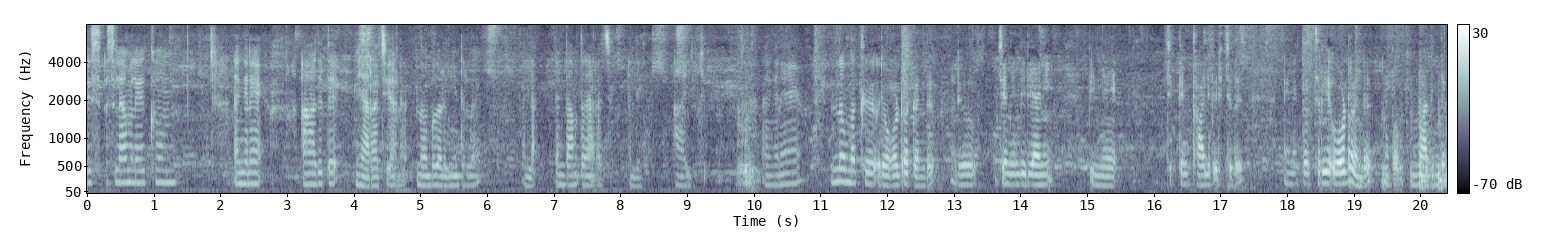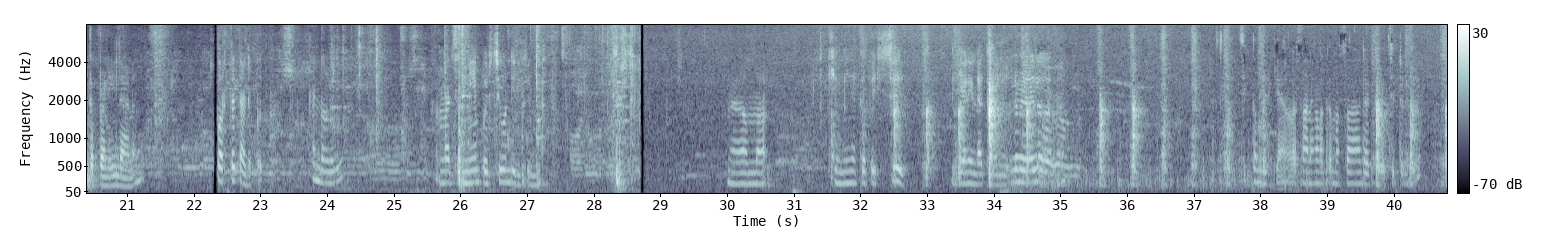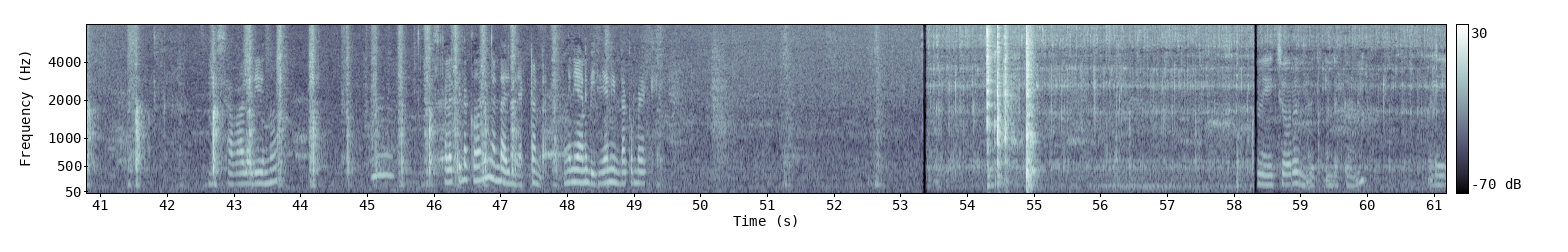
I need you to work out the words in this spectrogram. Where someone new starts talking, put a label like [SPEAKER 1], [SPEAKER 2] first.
[SPEAKER 1] അസ്സാം അങ്ങനെ ആദ്യത്തെ ഞായറാഴ്ചയാണ് നോമ്പ് തുടങ്ങിയിട്ടുള്ളത്. അല്ല രണ്ടാമത്തെ ഞായറാഴ്ച അല്ലേ? ആയിരിക്കും. അങ്ങനെ ഇന്ന് നമുക്ക് ഒരു ഓർഡറൊക്കെ ഉണ്ട്. ഒരു ചെമ്മീൻ ബിരിയാണി പിന്നെ ചിക്കൻ കാൽ പൊരിച്ചത്. അങ്ങനെയൊക്കെ ചെറിയ ഓർഡർ ഉണ്ട്. അപ്പം അതിന്റെയൊക്കെ പണിയിലാണ്. പുറത്തെ തടുപ്പ്. കണ്ടോളൂ. അമ്മ ചെമ്മീൻ പൊരിച്ചുകൊണ്ടിരിക്കുന്നു. അമ്മ ചുമ്മീനൊക്കെ പൊരിച്ച് ബിരിയാണി ഉണ്ടാക്കുന്നത് ചിക്കൻ പൊരിക്കാനുള്ള സാധനങ്ങളൊക്കെ മസാല ഇട്ട് വെച്ചിട്ടുണ്ട്. സവാള അരിയുന്നു. സ്ഥലത്തിന്റെ കോലം കണ്ടായിരുന്നു ഞെട്ടണ്ട. അങ്ങനെയാണ് ബിരിയാണി ഉണ്ടാക്കുമ്പോഴൊക്കെ നെയ്ച്ചോറ് ഉണ്ടാക്കിക്കൊണ്ടൊക്കെയാണ് ഇവിടെ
